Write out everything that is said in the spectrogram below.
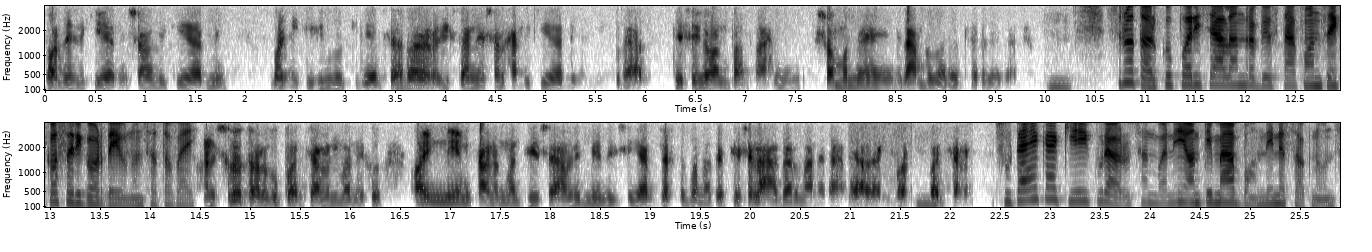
प्रदेशले के गर्ने सङ्घले के गर्ने भन्ने किसिमको क्लियर छ र स्थानीय सरकारले के गर्ने भन्ने कुराहरू त्यसैको अनुपातमा हामी समन्वय राम्रो गरेर गएका छौँ। स्रोतहरूको परिचालन र व्यवस्थापन चाहिँ कसरी गर्दै हुनुहुन्छ तपाईँ? अनि स्रोतहरूको परिचालन भनेको ऐन नियम कानुनमा जे छ हामीले निर्देशिका जस्तो बनाउँछ त्यसैलाई आधार मानेर हामी अगाडि बढ्छौँ परिचालन छुट्याएका केही कुराहरू छन् भने अन्तिममा भनिदिन सक्नुहुन्छ?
